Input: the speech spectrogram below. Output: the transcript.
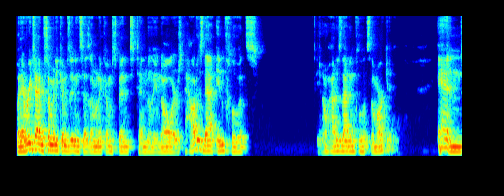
But every time somebody comes in and says, I'm going to come spend $10 million, how does that influence, you know, how does that influence the market? And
